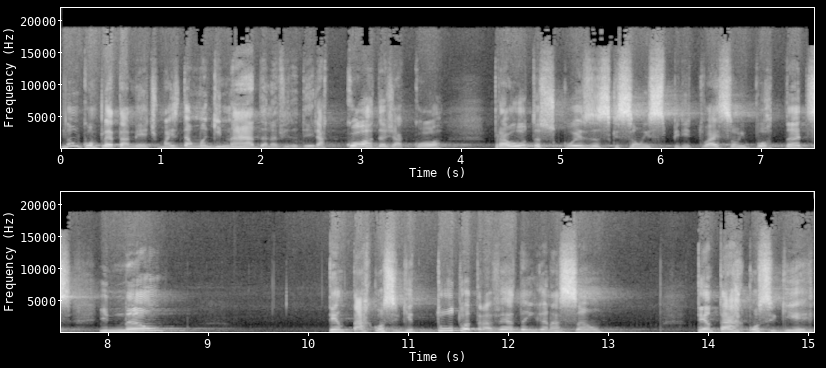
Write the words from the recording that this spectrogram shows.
Não completamente, mas dá uma guinada na vida dele. Acorda Jacó para outras coisas que são espirituais, são importantes, e não tentar conseguir tudo através da enganação tentar conseguir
